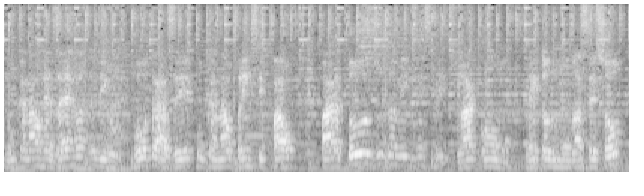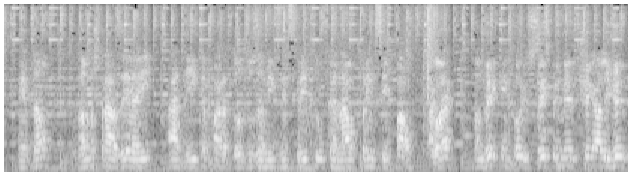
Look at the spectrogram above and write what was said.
no canal reserva, eu digo, vou trazer o canal principal para todos os amigos inscritos. Lá como nem todo mundo acessou, então vamos trazer aí a dica para todos os amigos inscritos do canal principal. Agora, vamos ver quem foi os seis primeiros que chegaram ligeiro,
